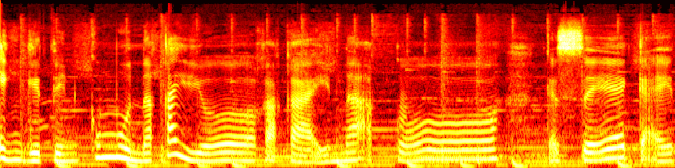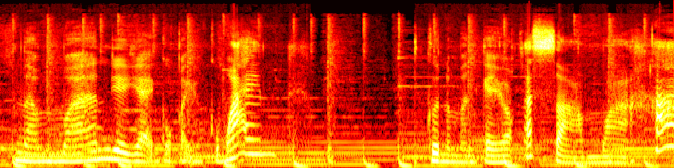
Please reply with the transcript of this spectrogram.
Inggitin ko muna kayo, kakain na ako. Kasi kahit naman yayain ko kayong kumain, ko naman kayo kasama. Ha!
